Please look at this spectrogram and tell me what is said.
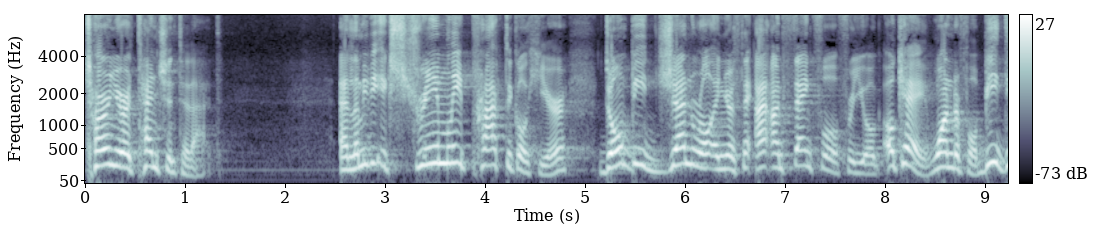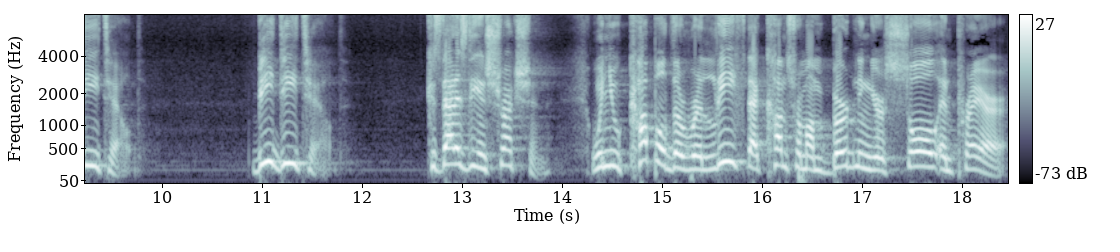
Turn your attention to that. And let me be extremely practical here. Don't be general in your thing. I'm thankful for you. Okay, wonderful. Be detailed. Be detailed. Because that is the instruction. When you couple the relief that comes from unburdening your soul in prayer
